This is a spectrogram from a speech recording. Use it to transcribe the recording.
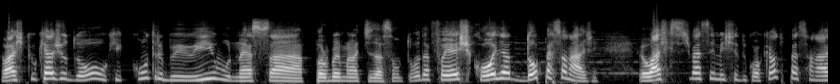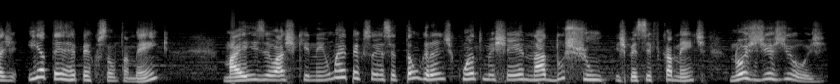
Eu acho que o que ajudou, o que contribuiu nessa problematização toda foi a escolha do personagem. Eu acho que se tivesse mexido qualquer outro personagem, ia ter repercussão também mas eu acho que nenhuma repercussão ia ser tão grande quanto mexer na do Shun, especificamente, nos dias de hoje.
